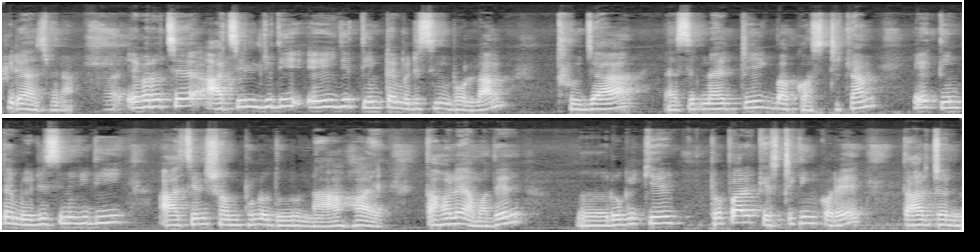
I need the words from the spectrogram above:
ফিরে আসবে না। এবার হচ্ছে আঁচিল যদি এই যে তিনটা মেডিসিন বললাম, থুজা অ্যাসিড নাইট্রিক বা কস্টিকাম এই তিনটা মেডিসিনে যদি আঁচিল সম্পূর্ণ দূর না হয়, তাহলে আমাদের রোগীকে প্রপার কেস্টিকিং করে, তার জন্য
